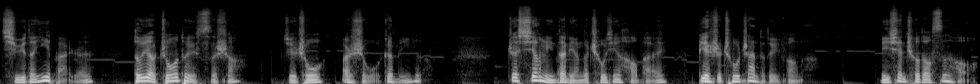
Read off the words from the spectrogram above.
其余的一百人都要捉对厮杀，决出二十五个名额。这相邻的两个抽签号牌便是出战的对方了。李炫抽到四号，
